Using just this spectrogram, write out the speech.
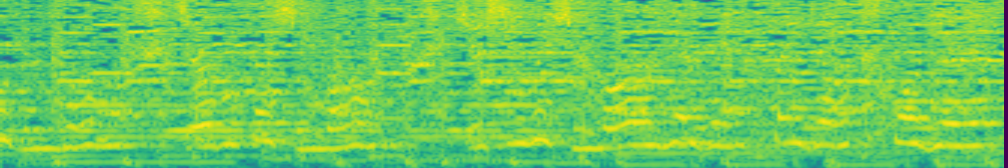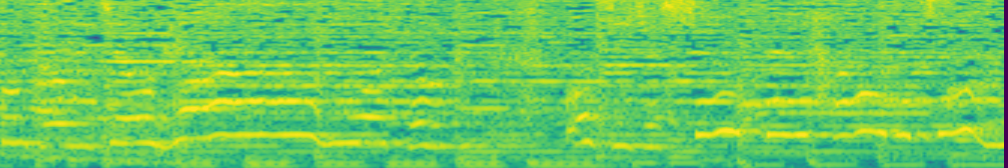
不感动，这不算什么，只是为什么眼泪会流，我也不懂，就让我走，或许这是最好的结果。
